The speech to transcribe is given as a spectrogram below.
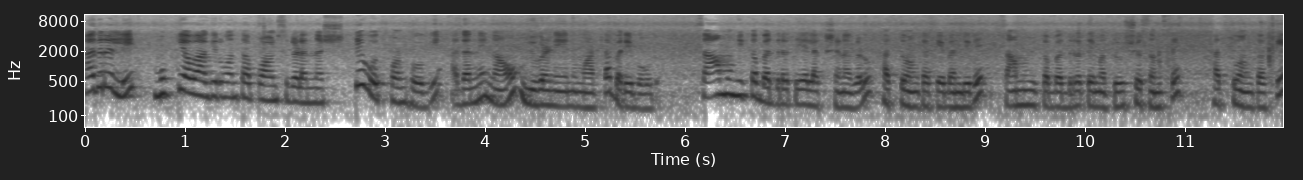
ಅದರಲ್ಲಿ ಮುಖ್ಯವಾಗಿರುವಂಥ ಪಾಯಿಂಟ್ಸ್ಗಳನ್ನಷ್ಟೇ ಓದ್ಕೊಂಡು ಹೋಗಿ ಅದನ್ನೇ ನಾವು ವಿವರಣೆಯನ್ನು ಮಾಡ್ತಾ ಬರೀಬಹುದು. ಸಾಮೂಹಿಕ ಭದ್ರತೆಯ ಲಕ್ಷಣಗಳು ಹತ್ತು ಅಂಕಕ್ಕೆ ಬಂದಿದೆ. ಸಾಮೂಹಿಕ ಭದ್ರತೆ ಮತ್ತು ವಿಶ್ವಸಂಸ್ಥೆ ಹತ್ತು ಅಂಕಕ್ಕೆ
